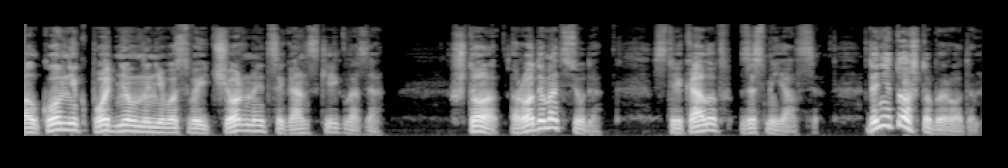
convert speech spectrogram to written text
Полковник поднял на него свои черные цыганские глаза. — Что, родом отсюда? Стрекалов засмеялся. — Да не то чтобы родом.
